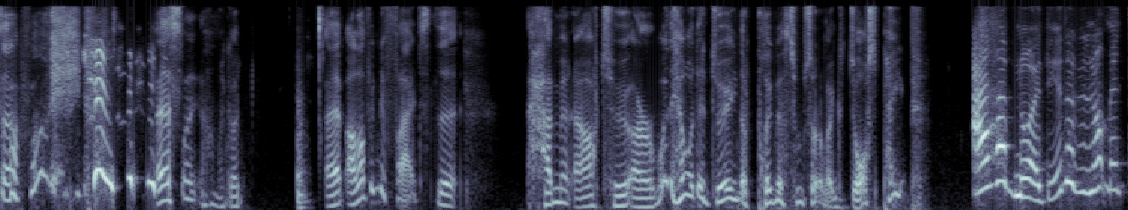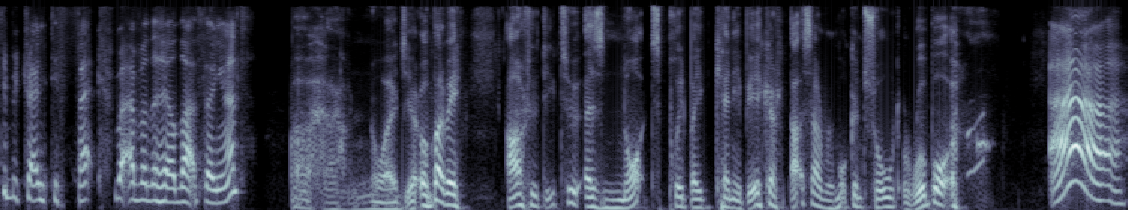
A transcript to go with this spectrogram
the fuck? it's like, oh my god. Um, I loving the fact that him and R2 are what the hell are they doing? They're playing with some sort of exhaust pipe. I have no idea. They're not meant to be trying to fix whatever the hell that thing is. Oh, I have no idea. Oh, by the way, R2D2 is not played by Kenny Baker. That's a remote controlled robot. ah,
